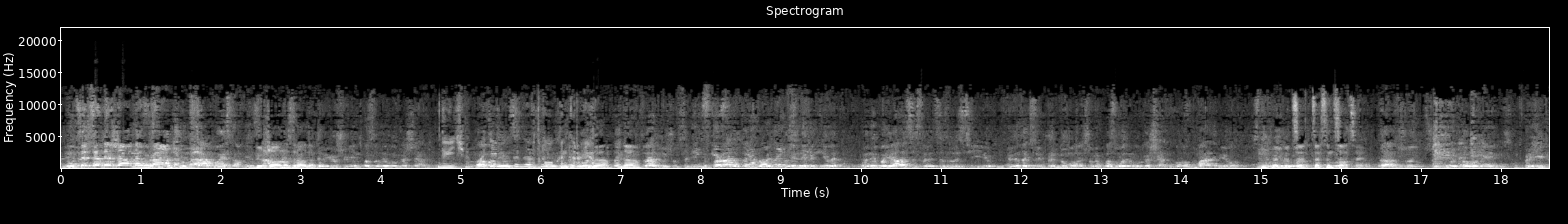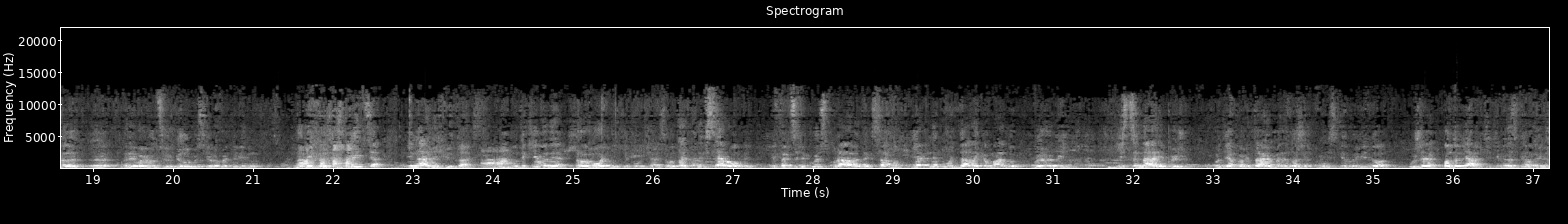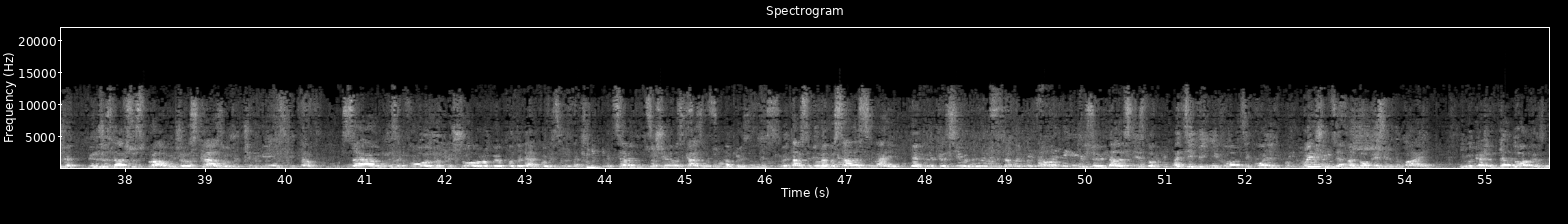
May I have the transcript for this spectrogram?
Ну це, це державна зрада. Він сам визнав, він Державна сам зрада. інтерв'ю, що він позвонив Лукашенку. Двічі. Потім Двох інтерв'ю. Да, да. підтвердив, що собі не порадив так зробити. Вони не хотіли, вони боялися сваритися з Росією, і вони так собі придумали, що ми позвонимо Лукашенку, обманемо його. Слухайте, це, це сенсація. Так, що, що нібито вони приїхали е, революцію в Білорусі робити. Він на них розізлиться і нам їх віддасть. Ну такі вони роботники, виходить. Отак вони все роблять. І фальсифікують справи так само. Як-небудь дали команду, ви робіть. І сценарій пишуть. От я пам'ятаю, мене даже мені скинули відео уже Подоляк. Тільки мене скинули, він вже він вже знав всю справу, він вже розказував, що Червінський там сам незаконно пішов, робив Подоляк. Це- це що я розказував, тут написано. Ви там собі написали сценарій, як вони красиво до 30 квартала, і все, віддали слідство. А ці бідні хлопці ходять, пишуться, а доказів немає. І ми кажемо, де докази?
